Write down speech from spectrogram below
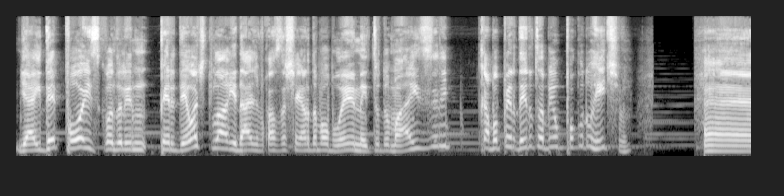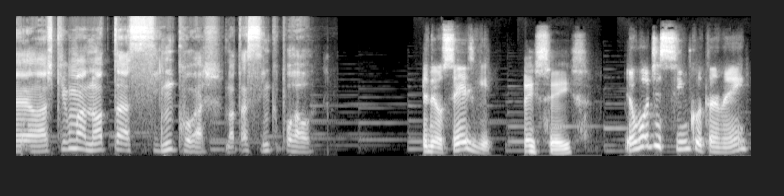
E aí depois, quando ele perdeu a titularidade por causa da chegada do Balbuena e tudo mais, ele acabou perdendo também um pouco do ritmo. É, eu acho que uma nota 5, eu acho. Nota 5 pro Raul. Você deu 6, Gui? 6. Eu vou de 5 também.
